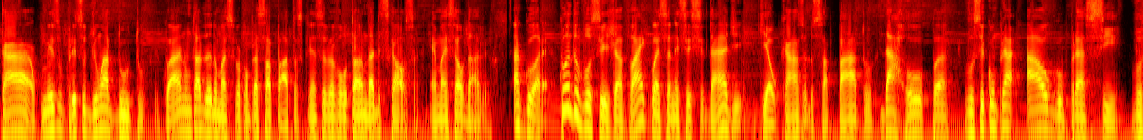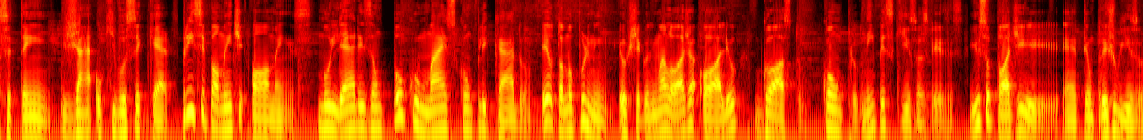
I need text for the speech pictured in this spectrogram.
tá o mesmo preço de um adulto. Quase não tá dando mais para comprar sapato. As crianças vão voltar a andar descalça. É mais saudável. Agora, quando você já vai com essa necessidade, que é o caso do sapato, da roupa, você comprar algo para si, você tem já o que você quer. Principalmente homens. Mulheres é um pouco mais complicado. Eu tomo por mim. Eu chego em uma loja, olho, gosto, compro, nem pesquiso às vezes. Isso pode é, ter um prejuízo.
